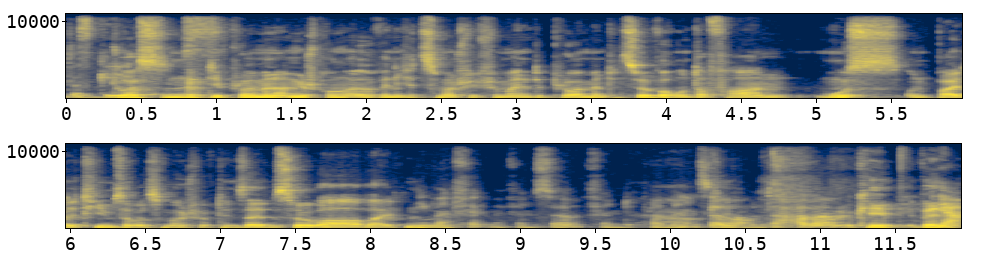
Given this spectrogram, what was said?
Das geht. Du hast ein Deployment angesprochen. Also wenn ich jetzt zum Beispiel für meinen Deployment den Server runterfahren muss und beide Teams aber zum Beispiel auf demselben Server arbeiten. Niemand fährt mir für einen, Server, für einen Deployment ah, okay. Server runter. Aber okay, wenn, ja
